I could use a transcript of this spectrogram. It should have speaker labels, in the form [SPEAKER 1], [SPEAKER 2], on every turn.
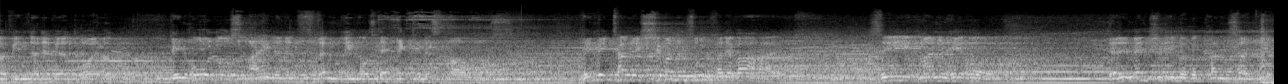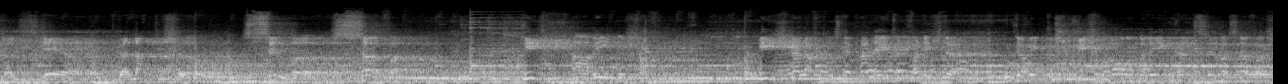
[SPEAKER 1] Überwinder der Welträume, den hohllos eilenden Fremdling aus der Ecke des Raums, den metallisch schimmernden Sucher der Wahrheit. Seht meinen Herold, der den Menschen immer bekannt sein wird als der galaktische Silver Surfer. Ich habe ihn geschaffen. Ich, Galactus, der Planetenvernichter. Und damit du dich im Raum bewegen kannst, Silver Surfer,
